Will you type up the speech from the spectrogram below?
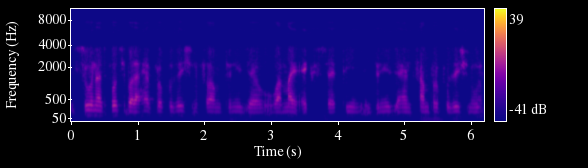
as soon as possible, I have proposition from Tunisia, one my ex team in Tunisia, and some proposition with,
